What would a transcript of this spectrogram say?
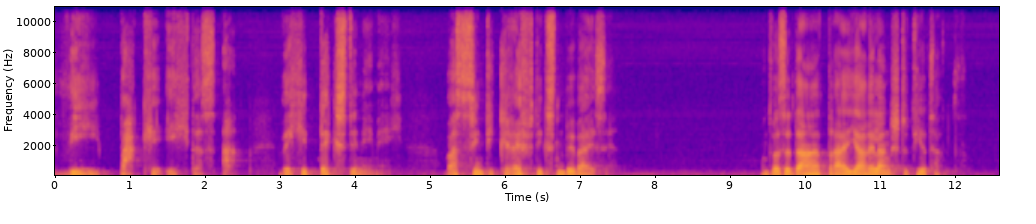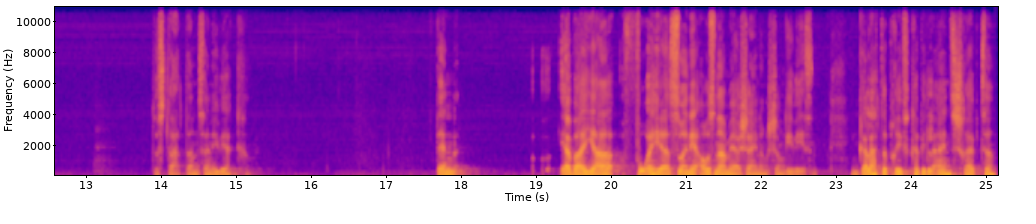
Wie packe ich das an? Welche Texte nehme ich? Was sind die kräftigsten Beweise? Und was er da drei Jahre lang studiert hat, das tat dann seine Wirkung. Denn er war ja vorher so eine Ausnahmeerscheinung schon gewesen. Im Galaterbrief Kapitel 1 schreibt er,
